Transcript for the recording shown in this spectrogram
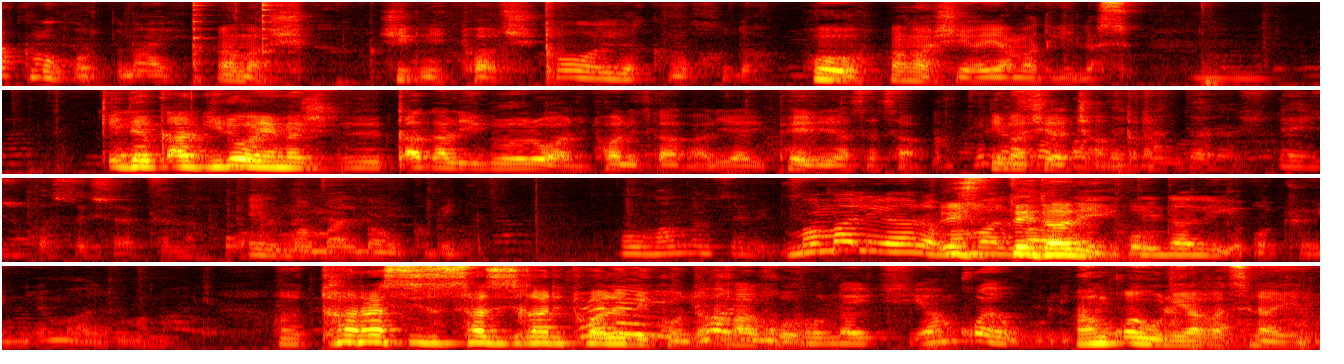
აქ მოყორტნა აი ამაში შიგნით თვალში. ხო აი აქ მოხდა ხო ამაში აი ამ ადგილას კიდევ კარგი რო ემაშ კაკალი რო არის თვალის კაკალი აი ფერი რასაც აქვს. იმაში არ ჩამკრა. ელ მამალ მაუკბი ო მამალზევი მამალი არა ის მამალი დედალი იყო. დედალი იყო ჩვენი მამალი თარასის საზისღარი თვალები ქონდა ხალხო. ქონდა იცი ამყვეული. ამყვეული რაღაცნაირი.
